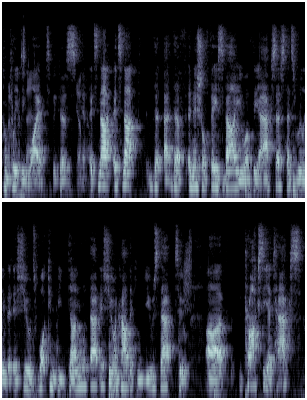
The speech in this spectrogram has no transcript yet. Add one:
completely 100%. wiped because yep. it's not it's not the, uh, the initial face value of the access that's really the issue it's what can be done with that issue and how they can use that to uh, proxy attacks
